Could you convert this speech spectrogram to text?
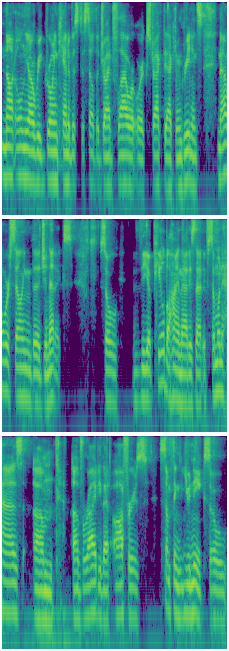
not only are we growing cannabis to sell the dried flower or extract the active ingredients, now we're selling the genetics. So the appeal behind that is that if someone has um, a variety that offers something unique, so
